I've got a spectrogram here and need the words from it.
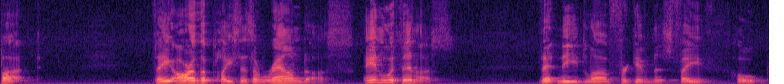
But they are the places around us and within us that need love, forgiveness, faith, hope,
